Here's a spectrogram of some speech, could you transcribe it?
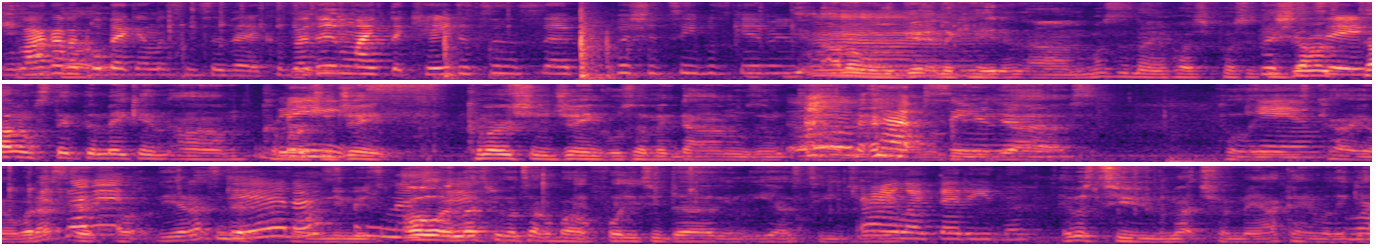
Well, I gotta go back and listen to that because I didn't like the cadences that Pusha T was giving. Yeah, I don't know. Get indicating. Um, what's his name? Push, push, Pusha tell, T. him, tell him stick to making um commercial jing, commercial jingles at McDonald's and uh, Pepsi Yes. Please Yeah. carry on. Well, that's that it. For, yeah, that's Yeah, it. that's new pretty music. much Oh, it. unless we're gonna talk about Forty Two Dugg and ESTG. I ain't like that either. It was too much for me. I can't really get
